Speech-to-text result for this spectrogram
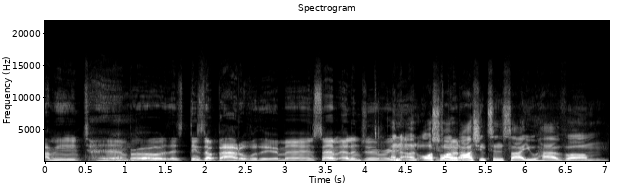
I mean, damn, bro, there's, things are bad over there, man. Sam Ehlinger, really? And, and also He's on better? Washington side, you have um,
